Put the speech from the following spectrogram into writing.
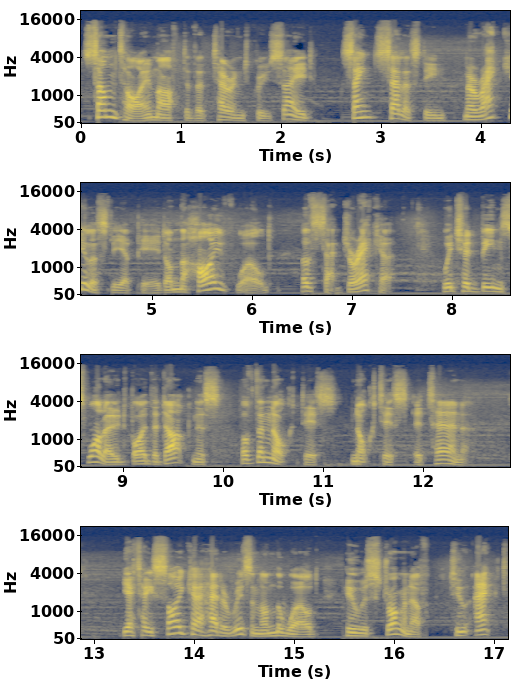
Sometime after the Terran Crusade, Saint Celestine miraculously appeared on the hive world of Sadreka, which had been swallowed by the darkness of the Noctis, Noctis Aeterna. Yet a Psyker had arisen on the world who was strong enough to act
